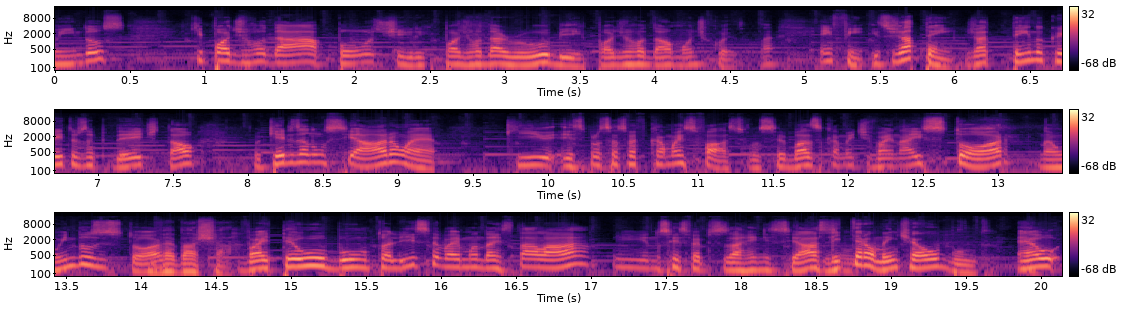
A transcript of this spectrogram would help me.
Windows que pode rodar Postgre, que pode rodar Ruby, pode rodar um monte de coisa. Né? Enfim, isso já tem, já tem no Creators Update e tal. O que eles anunciaram é que esse processo vai ficar mais fácil. Você basicamente vai na Store, na Windows Store, vai baixar. Vai ter o Ubuntu ali, você vai mandar instalar e não sei se vai precisar reiniciar. Literalmente é o Ubuntu. É o,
